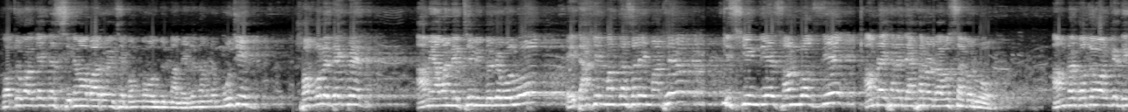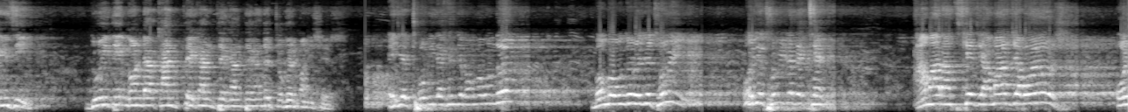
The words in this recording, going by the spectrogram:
গতকালকে একটা সিনেমা বার হয়েছে বঙ্গবন্ধুর নামে, এটার নাম হলো মুজিব। সকলে দেখবেন, আমি আমার নেতৃবৃন্দকে বলব, এই দাখিল মাদ্রাসার এই মাঠে স্ক্রিন দিয়ে সাউন্ড বক্স দিয়ে আমরা এখানে দেখানোর ব্যবস্থা করব। আমরা গতকালকে দেখেছি, দুই তিন ঘণ্টা কাঁদতে কাঁদতে কাঁদতে কাঁদতে চোখের পানি শেষ। এই যে ছবি দেখেন যে বঙ্গবন্ধু? বঙ্গবন্ধুর ওই যে ছবি, ওই যে ছবিটা দেখছেন? আমার আজকে যে, আমার যা বয়স, ওই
